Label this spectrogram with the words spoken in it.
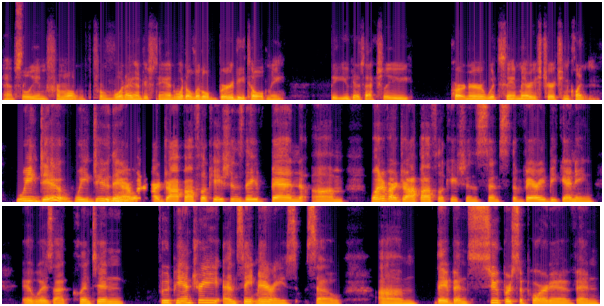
Absolutely. And from from what I understand, what a little birdie told me, that you guys actually partner with St. Mary's Church in Clinton. We do. We do. They Hmm. are one of our drop off locations. They've been um, one of our drop off locations since the very beginning. It was a Clinton Food Pantry and St. Mary's. So um, they've been super supportive. And,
